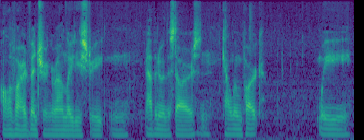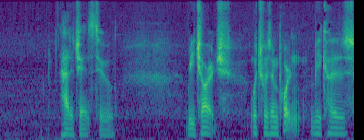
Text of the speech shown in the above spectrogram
all of our adventuring around Lady Street and Avenue of the Stars and Kowloon Park, we had a chance to recharge which was important because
